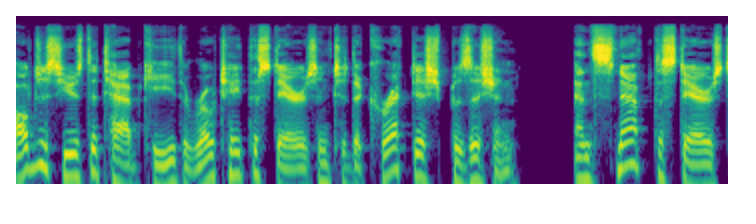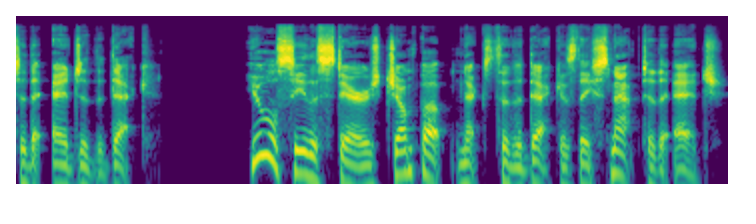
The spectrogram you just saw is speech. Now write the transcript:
I'll just use the tab key to rotate the stairs into the correctish position and snap the stairs to the edge of the deck. You will see the stairs jump up next to the deck as they snap to the edge.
